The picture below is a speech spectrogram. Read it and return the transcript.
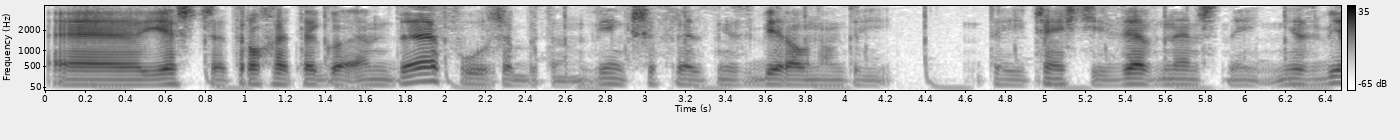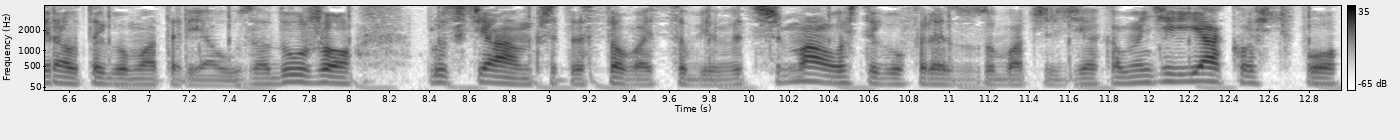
e, jeszcze trochę tego MDF-u, żeby ten większy frez nie zbierał nam tej tej części zewnętrznej nie zbierał tego materiału za dużo, plus chciałem przetestować sobie wytrzymałość tego frezu, zobaczyć jaka będzie jakość po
